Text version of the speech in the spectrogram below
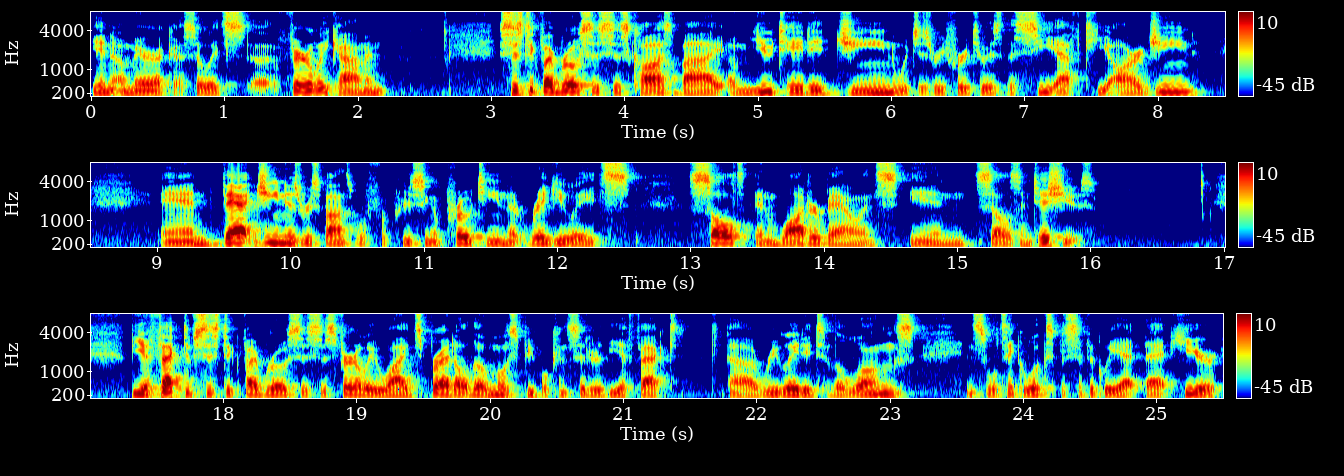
in America. So it's uh, fairly common. Cystic fibrosis is caused by a mutated gene, which is referred to as the CFTR gene. And that gene is responsible for producing a protein that regulates salt and water balance in cells and tissues. The effect of cystic fibrosis is fairly widespread, although most people consider the effect uh, related to the lungs. And so we'll take a look specifically at that here.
